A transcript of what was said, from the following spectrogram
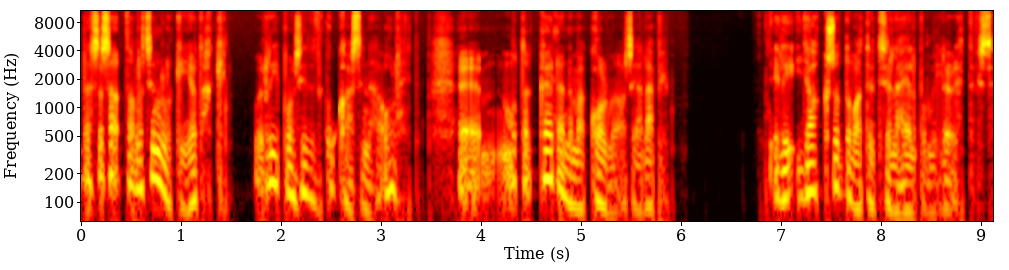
tässä saattaa olla sinullakin jotakin riippuen siitä, että kuka sinä olet. Mutta käydään nämä kolme asiaa läpi. Eli jaksot ovat nyt siellä helpommin löydettävissä.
